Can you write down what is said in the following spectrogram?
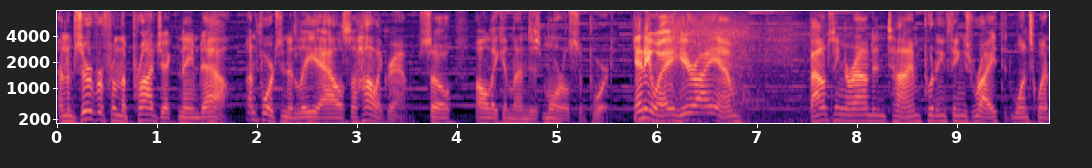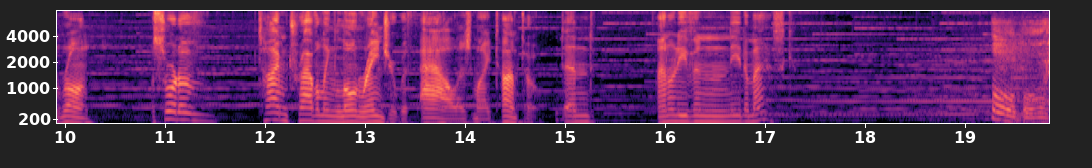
An observer from the project named Al. Unfortunately, Al's a hologram, so all he can lend is moral support. Anyway, here I am, bouncing around in time, putting things right that once went wrong. Sort of time traveling Lone Ranger with Al as my Tonto. And I don't even need a mask. Oh boy.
